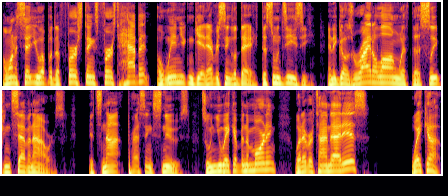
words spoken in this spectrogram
I want to set you up with the first things first habit, a win you can get every single day. This one's easy, and it goes right along with the sleeping seven hours. It's not pressing snooze. So when you wake up in the morning, whatever time that is, wake up.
